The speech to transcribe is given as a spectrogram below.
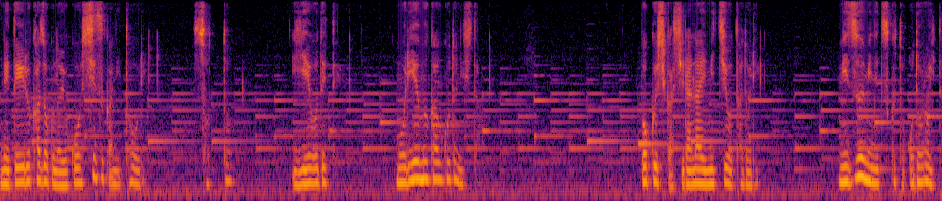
寝ている家族の横を静かに通りそっと家を出て森へ向かうことにした。僕しか知らない道をたどり湖に着くと驚いた。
